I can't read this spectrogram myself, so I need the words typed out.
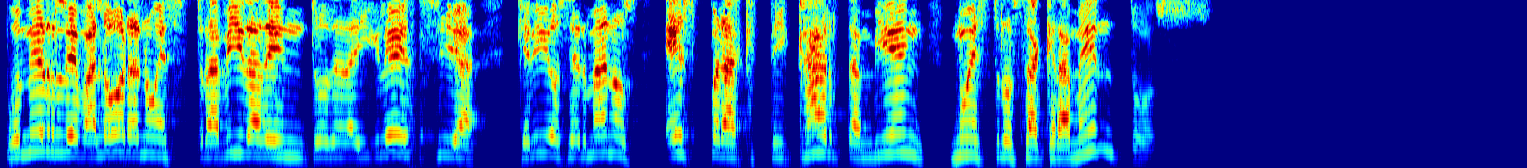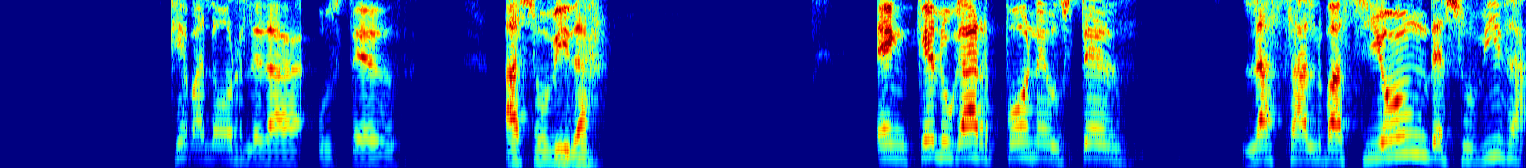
Ponerle valor a nuestra vida dentro de la iglesia, queridos hermanos, es practicar también nuestros sacramentos. ¿Qué valor le da usted a su vida? ¿En qué lugar pone usted la salvación de su vida?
